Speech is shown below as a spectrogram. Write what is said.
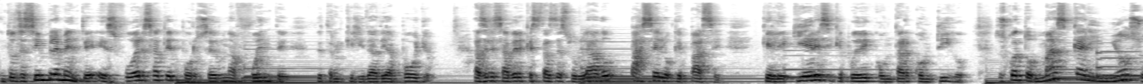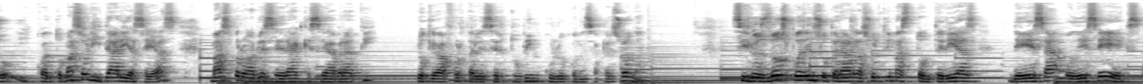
Entonces simplemente esfuérzate por ser una fuente de tranquilidad y apoyo. Hazle saber que estás de su lado, pase lo que pase, que le quieres y que puede contar contigo. Entonces cuanto más cariñoso y cuanto más solidaria seas, más probable será que se abra a ti, lo que va a fortalecer tu vínculo con esa persona. Si los dos pueden superar las últimas tonterías de esa o de ese ex,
